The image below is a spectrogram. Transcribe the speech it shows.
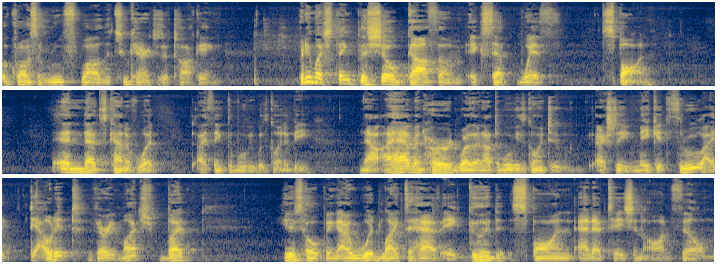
across a roof while the two characters are talking. Pretty much think the show Gotham, except with Spawn. And that's kind of what I think the movie was going to be. Now, I haven't heard whether or not the movie is going to actually make it through. I doubt it very much, but here's hoping. I would like to have a good Spawn adaptation on film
